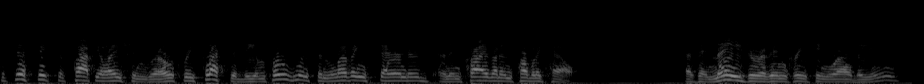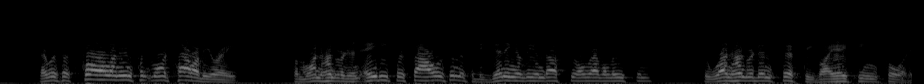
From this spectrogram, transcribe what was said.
statistics of population growth reflected the improvements in living standards and in private and public health. As a measure of increasing well-being, there was a fall in infant mortality rates from 180 per thousand at the beginning of the Industrial Revolution to 150 by 1840.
